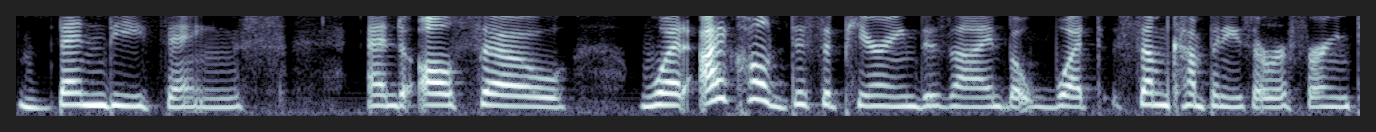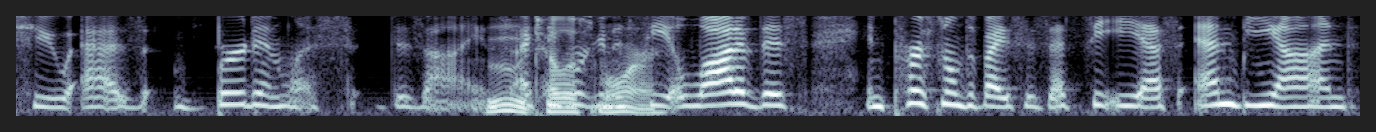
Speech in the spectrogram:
bendy things and also what I call disappearing design, but what some companies are referring to as burdenless designs. Ooh, I think we're going to see a lot of this in personal devices at CES and beyond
